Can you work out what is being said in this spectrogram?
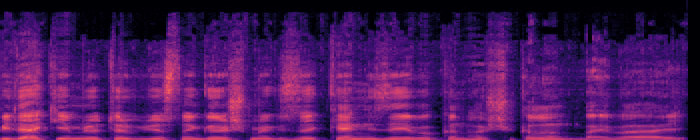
bir dahaki emülatör videosunda görüşmek üzere. Kendinize iyi bakın. Hoşçakalın. Bay bay.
